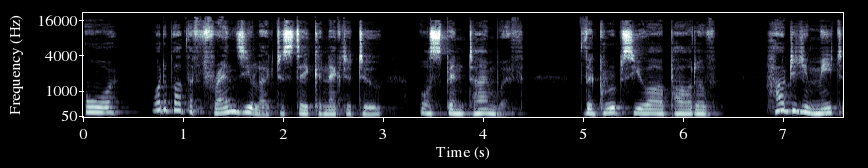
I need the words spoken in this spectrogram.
Or what about the friends you like to stay connected to or spend time with? The groups you are a part of? How did you meet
